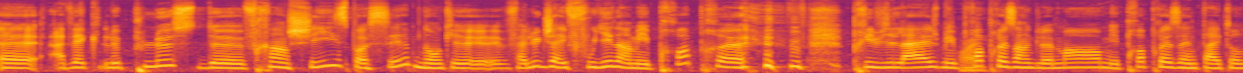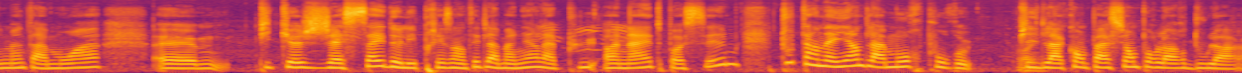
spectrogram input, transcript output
avec le plus de franchise possible. Donc, il a fallu que j'aille fouiller dans mes propres privilèges, mes propres angles morts, mes propres entitlements à moi. puis que j'essaie de les présenter de la manière la plus honnête possible, tout en ayant de l'amour pour eux. Puis Ouais. de la compassion pour leur douleur,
